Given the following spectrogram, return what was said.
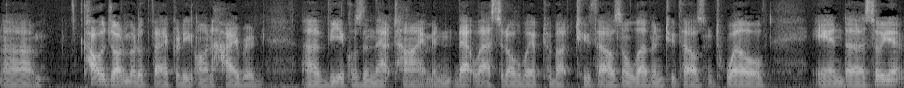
Um, college automotive faculty on hybrid uh, vehicles in that time, and that lasted all the way up to about 2011, 2012. And uh, so, yeah,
